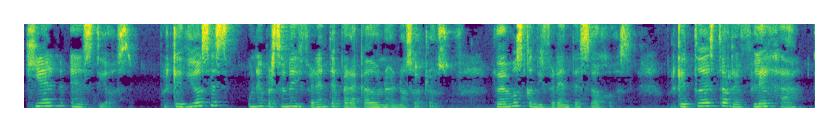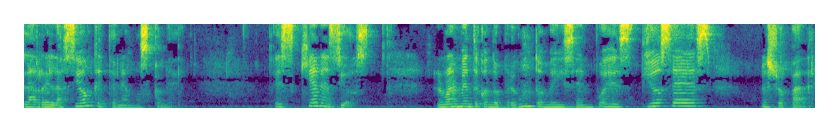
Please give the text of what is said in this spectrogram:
¿Quién es Dios? Porque Dios es una persona diferente para cada uno de nosotros. Lo vemos con diferentes ojos, porque todo esto refleja la relación que tenemos con Él. Entonces, ¿quién es Dios? Normalmente cuando pregunto me dicen, pues Dios es nuestro Padre,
